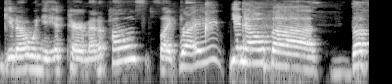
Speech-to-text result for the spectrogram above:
you know, when you hit perimenopause, it's like, right? You know, the, the,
